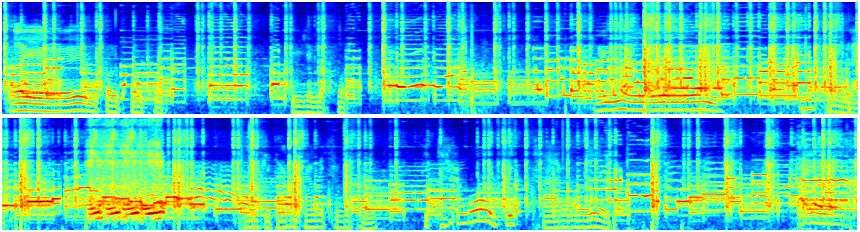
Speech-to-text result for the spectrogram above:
ơi ơi lục lục lục lục đi lên lục lục bay lên นั่นแหละเอาผิดทางผิดทางผิดทางผิดทางผิดทางโอ้ยผิดทางเลยไปเลย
